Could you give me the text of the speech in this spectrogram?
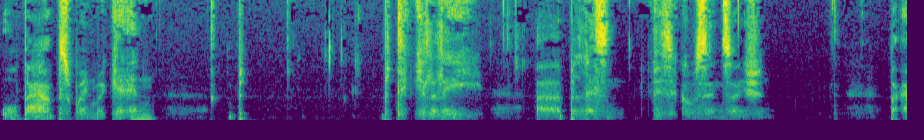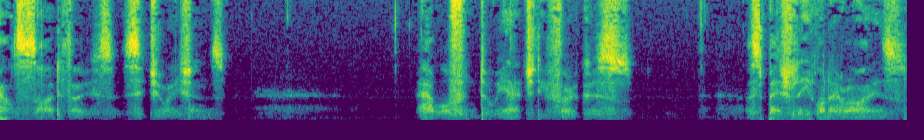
or perhaps when we're getting particularly uh, pleasant physical sensation. But outside of those situations, how often do we actually focus, especially on our eyes?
